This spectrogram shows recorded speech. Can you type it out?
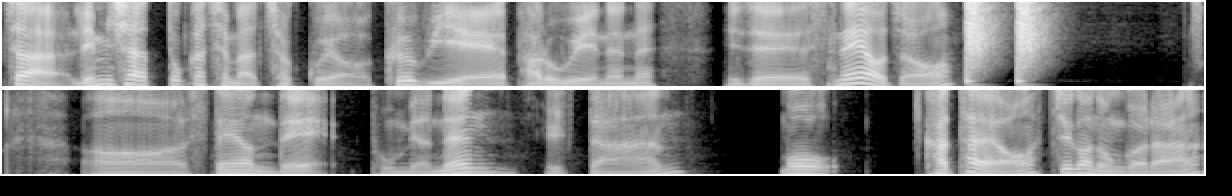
자, 림샷 똑같이 맞췄고요. 그 위에 바로 위에는 이제 스네어죠. 어, 스네어인데 보면은 일단 뭐 같아요. 찍어 놓은 거랑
